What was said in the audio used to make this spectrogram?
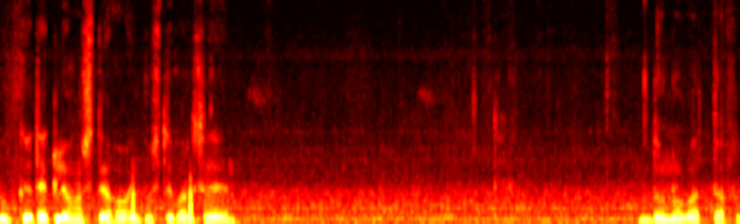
দুঃখে থাকলেও হাসতে হয়, বুঝতে পারছেন? ধন্যবাদ, তাফু।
